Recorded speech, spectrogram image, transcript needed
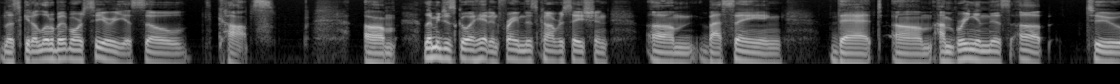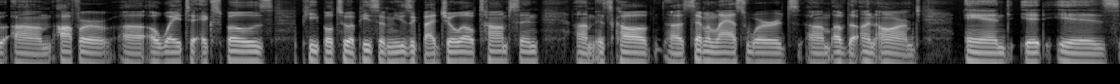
let's get a little bit more serious. So cops. Um, let me just go ahead and frame this conversation um, by saying that um, I'm bringing this up to um, offer uh, a way to expose people to a piece of music by Joel Thompson. Um, it's called uh, Seven Last Words of the Unarmed. And it is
